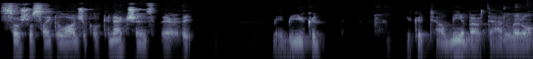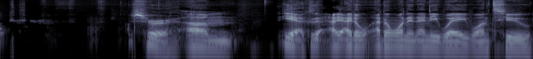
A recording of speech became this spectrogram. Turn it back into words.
social psychological connections there that maybe you could you could tell me about that a little. Sure. Um, yeah, because I, I, don't I don't want in any way want to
